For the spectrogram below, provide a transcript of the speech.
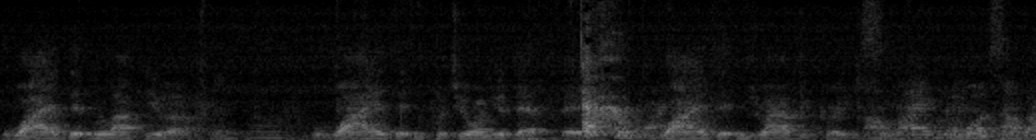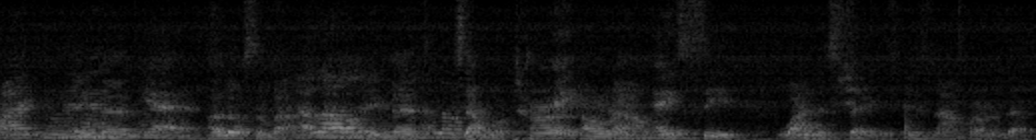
Why it didn't lock you up. Why it didn't put you on your deathbed. Why it didn't drive you crazy. All right. Come on, somebody. All right. Amen. Yes. Hello, somebody. Hello. Amen. Hello. He said, I'm going to turn Hey. around Hey. and see why this thing is not burned up.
